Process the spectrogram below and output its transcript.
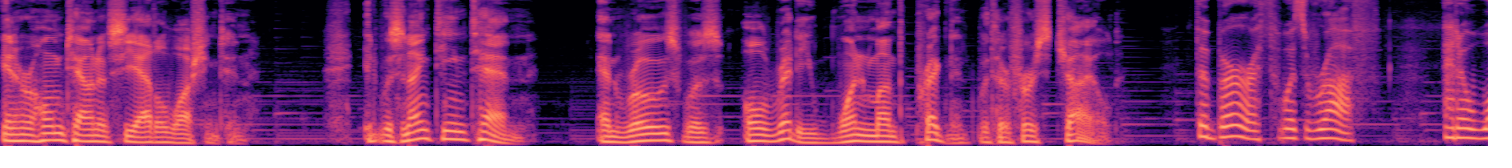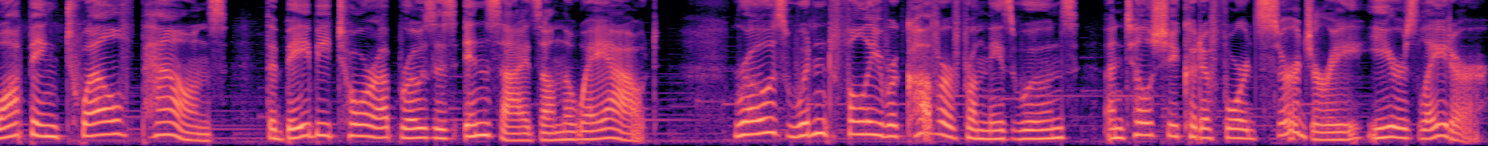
in her hometown of Seattle, Washington. It was 1910, and Rose was already one month pregnant with her first child. The birth was rough. At a whopping 12 pounds, the baby tore up Rose's insides on the way out. Rose wouldn't fully recover from these wounds until she could afford surgery years later.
